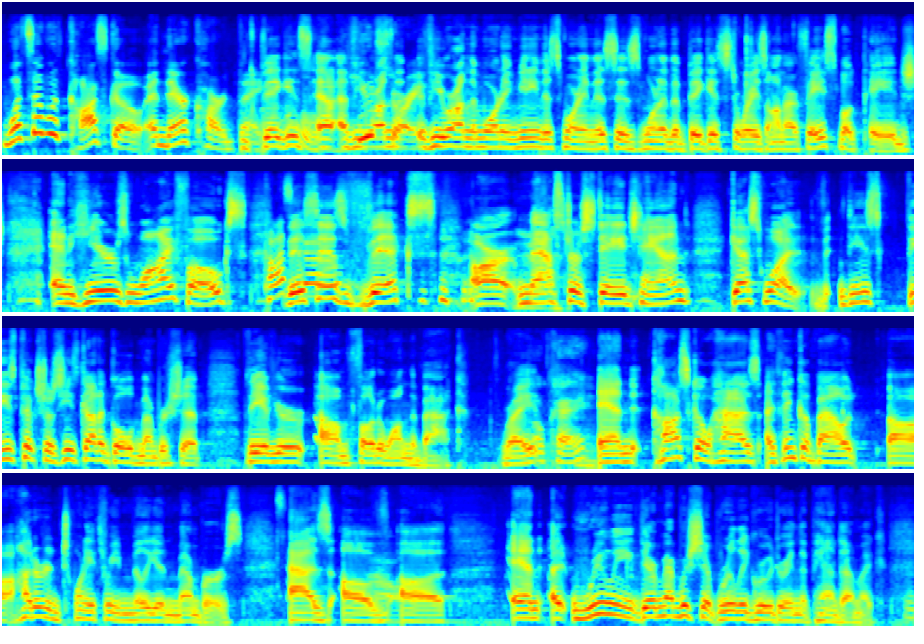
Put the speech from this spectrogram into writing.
What's up with Costco and their card thing? biggest uh, if, you Huge were on the, story. if you were on the morning meeting this morning this is one of the biggest stories on our facebook page and here's why folks Costco. this is vix our master stagehand guess what these these pictures he's got a gold membership they have your um, photo on the back right Okay. and costco has i think about uh, 123 million members as of uh, and it really, their membership really grew during the pandemic. You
